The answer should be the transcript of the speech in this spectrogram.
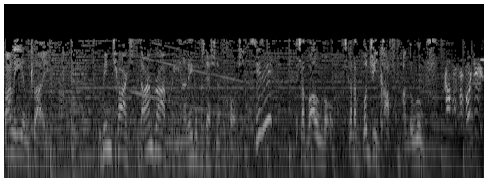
Bonnie and Clyde. We're being charged with armed robbery and illegal possession of a corpse. Excuse me? It's a Volvo. It's got a budgie coffin on the roof. Coffin for budgies?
